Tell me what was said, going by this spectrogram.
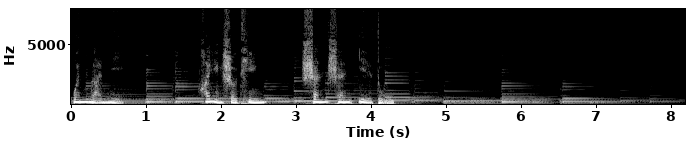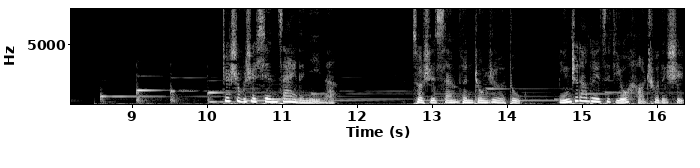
温暖你。欢迎收听《珊珊夜读》。这是不是现在的你呢？做事三分钟热度，明知道对自己有好处的事，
